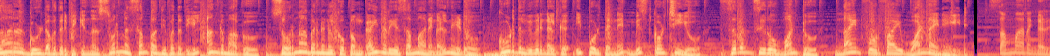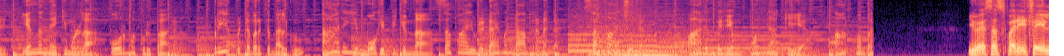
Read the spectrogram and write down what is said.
സാറ ഗോൾഡ് അവതരിപ്പിക്കുന്ന സ്വർണ സമ്പാദ്യ പദ്ധതിയിൽ അംഗമാകൂ. സ്വർണാഭരണങ്ങൾക്കൊപ്പം കൈനിറിയ സമ്മാനങ്ങൾ നേടൂ. കൂടുതൽ വിവരങ്ങൾക്ക് ഇപ്പോൾ തന്നെ മിസ്ഡ് കോൾ ചെയ്യൂ. Seven zero one two nine four five one nine eight. സമ്മാനങ്ങൾ എന്നേക്കുമുള്ള ഓർമ്മക്കുറിപ്പാകണം. പ്രിയപ്പെട്ടവർക്ക് നൽകൂ ആരെയും മോഹിപ്പിക്കുന്ന സഫായുടെ ഡയമണ്ട് ആഭരണങ്ങൾ. സഫ ജ്വല്ലറി. പാരമ്പര്യം പൊന്നാക്കിയ ആത്മബന്ധം. യു എസ് എസ് പരീക്ഷയിൽ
